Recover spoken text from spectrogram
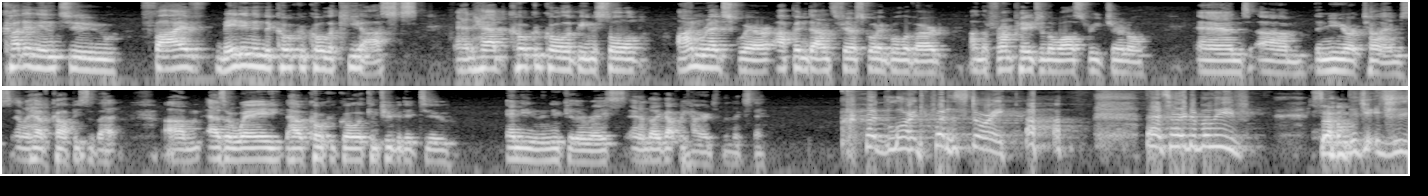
cut it into five, made it into Coca Cola kiosks, and had Coca Cola being sold on Red Square up and down Tverskoy Boulevard on the front page of the Wall Street Journal and um, the New York Times. And I have copies of that um, as a way how Coca Cola contributed to ending the nuclear race. And I got rehired the next day. Good Lord, what a story. That's hard to believe. So did you, you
